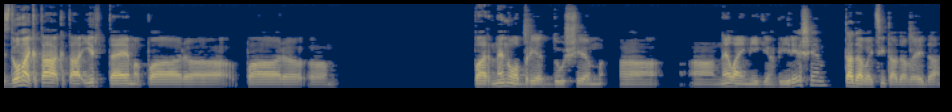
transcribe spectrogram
es domāju, ka tā, ka tā ir tēma par, par, um, par nenobriedušiem, uh, uh, nelaimīgiem vīriešiem tādā vai citādā veidā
